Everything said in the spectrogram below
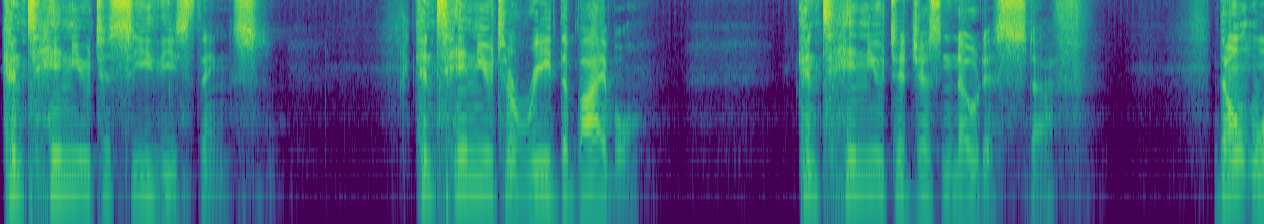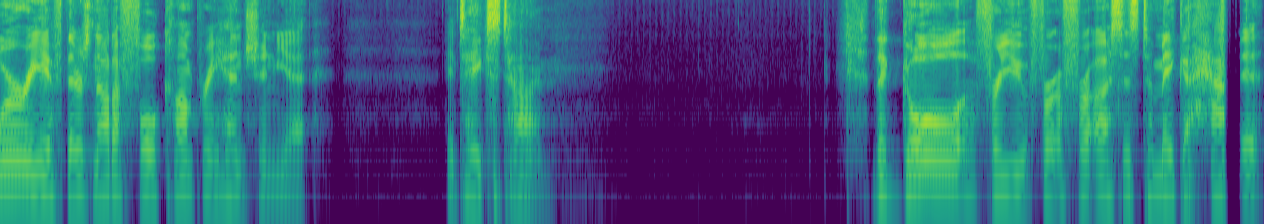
Continue to see these things. Continue to read the Bible. Continue to just notice stuff. Don't worry if there's not a full comprehension yet. It takes time. The goal for you for, for us is to make a habit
